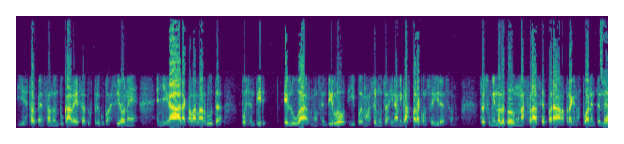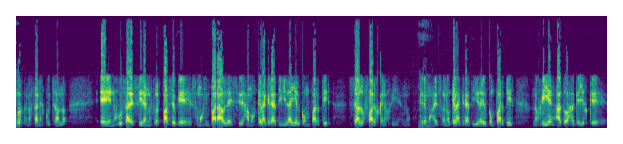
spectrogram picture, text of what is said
y estar pensando en tu cabeza, tus preocupaciones, en llegar, acabar la ruta, pues sentir el lugar, ¿no? Sentirlo y podemos hacer muchas dinámicas para conseguir eso, ¿no? Resumiéndolo todo en una frase para, para que nos puedan entender los que nos están escuchando, eh, nos gusta decir en nuestro espacio que somos imparables si dejamos que la creatividad y el compartir sean los faros que nos guíen, Queremos eso, ¿no? Que la creatividad y el compartir nos guíen a todos aquellos que,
